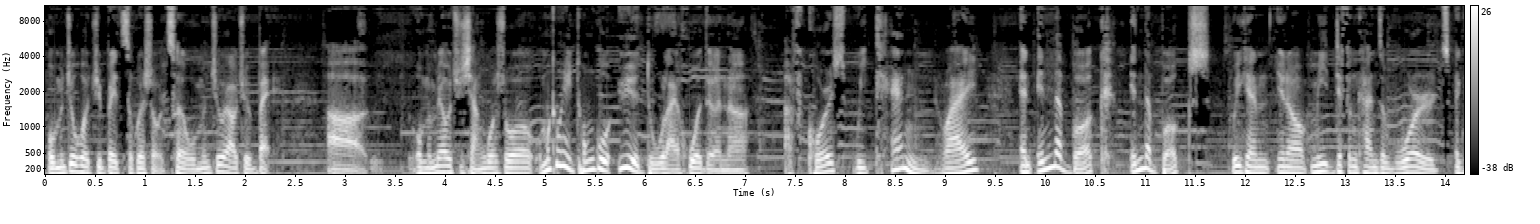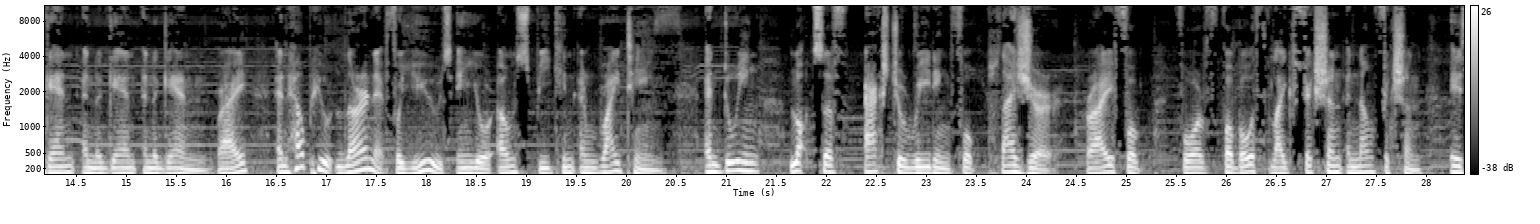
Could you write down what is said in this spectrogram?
我们就会去背词汇手册，我们就要去背啊，我们没有去想过说，我们可以通过阅读来获得呢？Of course we can, right? And in the book, in the books, we can, you know, meet different kinds of words again and again and again, right? And help you learn it for use in your own speaking and writing and doing lots of extra reading for pleasure, right? For for for both like fiction and nonfiction is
